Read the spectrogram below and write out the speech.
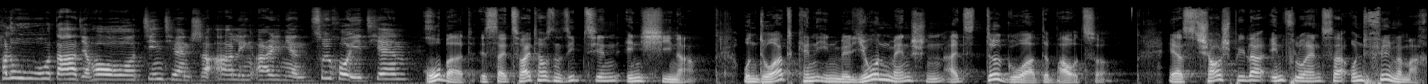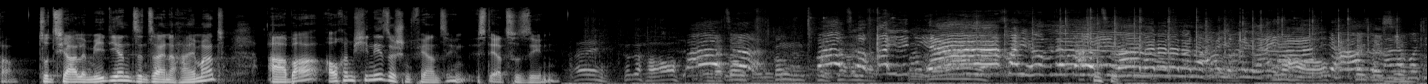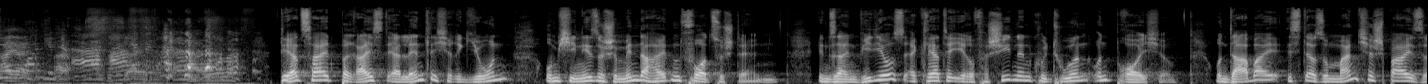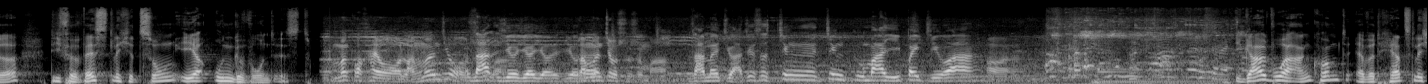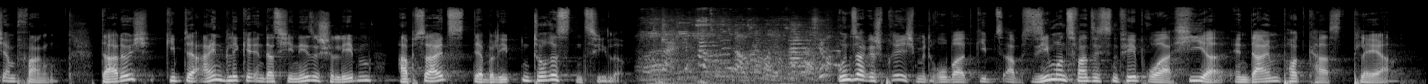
Hallo, da Robert ist seit 2017 in China und dort kennen ihn Millionen Menschen als Dirgoer de Bauze. Er ist Schauspieler, Influencer und Filmemacher. Soziale Medien sind seine Heimat, aber auch im chinesischen Fernsehen ist er zu sehen. Hey, Derzeit bereist er ländliche Regionen, um chinesische Minderheiten vorzustellen. In seinen Videos erklärt er ihre verschiedenen Kulturen und Bräuche. Und dabei ist er so manche Speise, die für westliche Zungen eher ungewohnt ist. Egal wo er ankommt, er wird herzlich empfangen. Dadurch gibt er Einblicke in das chinesische Leben abseits der beliebten Touristenziele. Unser Gespräch mit Robert gibt es ab 27. Februar hier in deinem Podcast Player.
